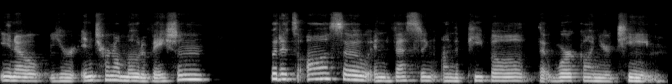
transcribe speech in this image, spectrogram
you know, your internal motivation, but it's also investing on the people that work on your team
